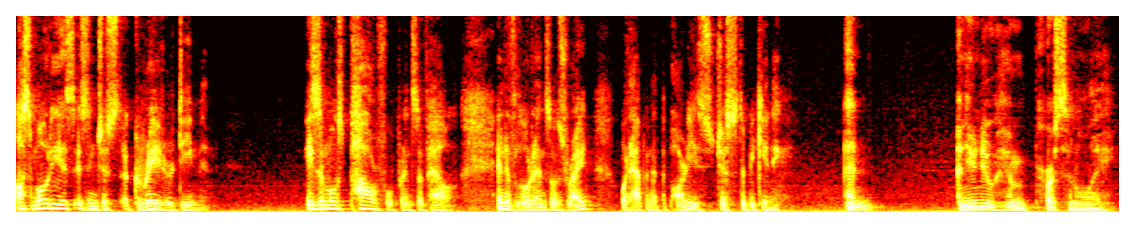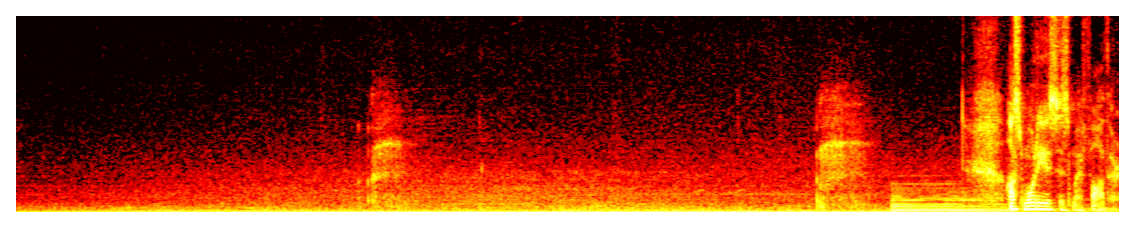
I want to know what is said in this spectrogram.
Asmodeus isn't just a greater demon. He's the most powerful prince of hell. And if Lorenzo's right, what happened at the party is just the beginning. And and you knew him personally. Asmodeus is my father.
